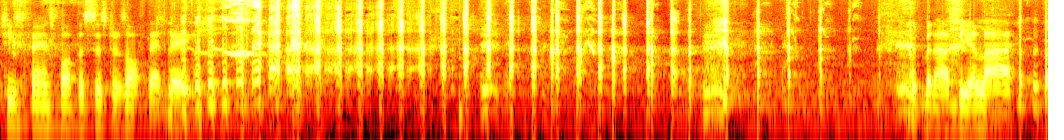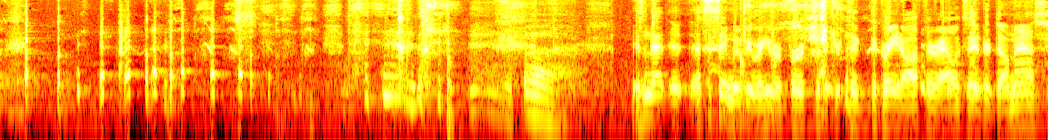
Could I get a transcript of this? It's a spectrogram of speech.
Chiefs fans fought the sisters off that day. but I'd be a lie. Isn't that that's the same movie where he refers to the, the, the great author Alexander Dumbass?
